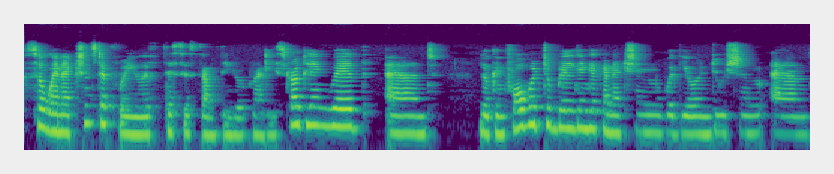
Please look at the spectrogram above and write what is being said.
So, an action step for you if this is something you're currently struggling with and looking forward to building a connection with your intuition, and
